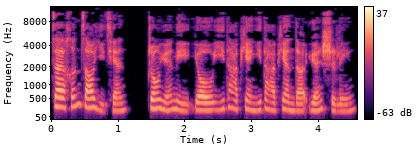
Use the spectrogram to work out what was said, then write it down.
在很早以前，庄园里有一大片一大片的原始林。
